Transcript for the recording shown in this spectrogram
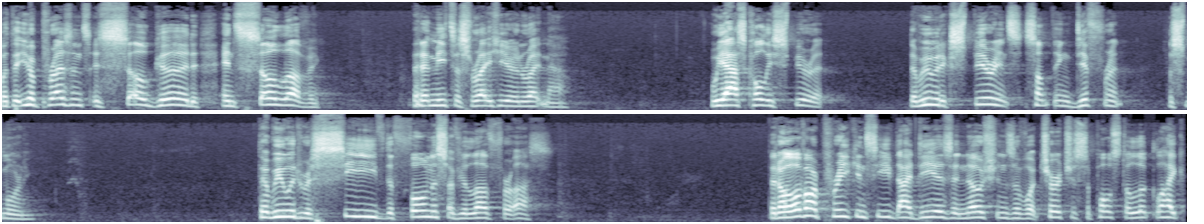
but that your presence is so good and so loving that it meets us right here and right now. We ask, Holy Spirit, that we would experience something different this morning. That we would receive the fullness of your love for us. That all of our preconceived ideas and notions of what church is supposed to look like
